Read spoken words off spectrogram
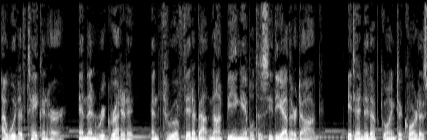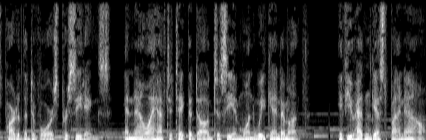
I would have taken her, and then regretted it, and threw a fit about not being able to see the other dog. It ended up going to court as part of the divorce proceedings, and now I have to take the dog to see him one weekend a month. If you hadn't guessed by now,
